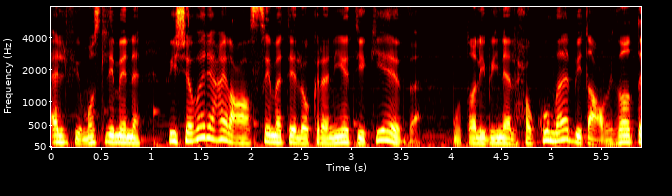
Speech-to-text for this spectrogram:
ألف مسلم في شوارع العاصمة الأوكرانية كييف مطالبين الحكومة بتعويضات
